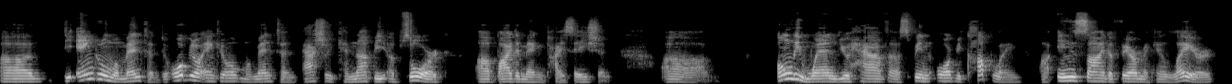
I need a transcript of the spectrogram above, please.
uh, the angular momentum, the orbital angular momentum actually cannot be absorbed uh, by the magnetization. Uh, only when you have a spin orbit coupling uh, inside the ferromagnetic layer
